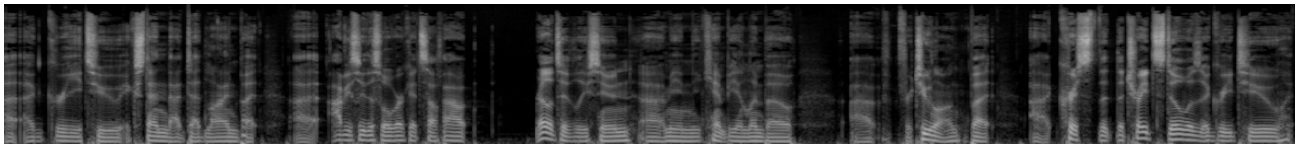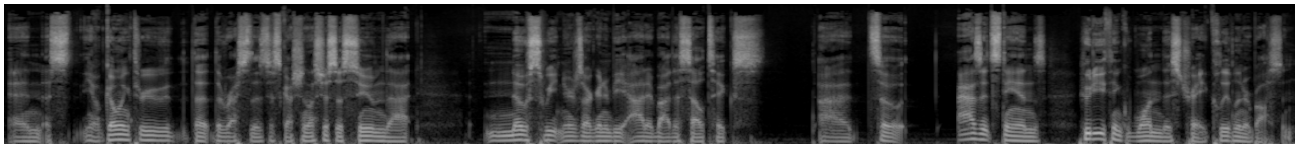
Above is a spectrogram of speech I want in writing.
uh, agree to extend that deadline. But uh, obviously, this will work itself out relatively soon. Uh, I mean, you can't be in limbo uh, for too long, but. Uh, Chris, the, the trade still was agreed to, and you know, going through the the rest of this discussion, let's just assume that no sweeteners are going to be added by the Celtics. Uh, so, as it stands, who do you think won this trade, Cleveland or Boston?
